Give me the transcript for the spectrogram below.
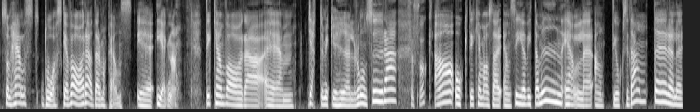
som helst då ska vara Dermapens eh, egna. Det kan vara eh, jättemycket hyaluronsyra. För fukt. Ja, och det kan vara så en C-vitamin eller antioxidanter eller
